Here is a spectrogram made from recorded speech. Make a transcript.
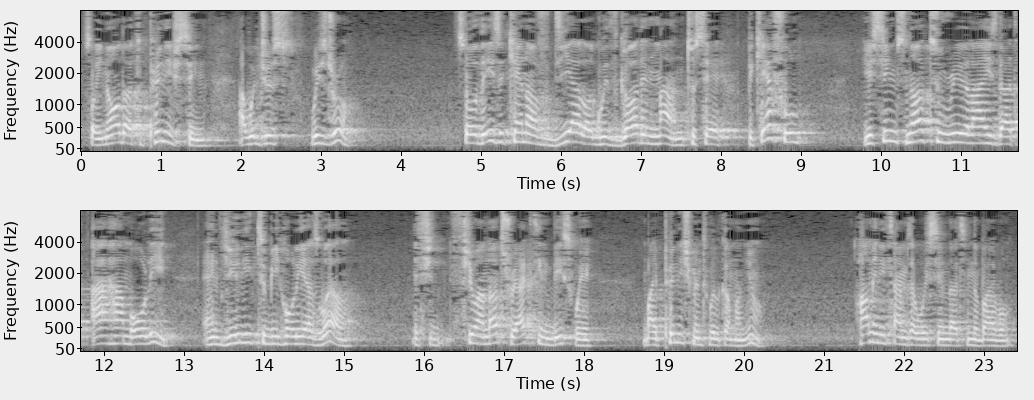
So in order to punish sin, I will just withdraw. So there is a kind of dialogue with God and man to say, be careful. You seems not to realize that I am holy and you need to be holy as well. If you, if you are not reacting this way, my punishment will come on you. How many times have we seen that in the Bible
